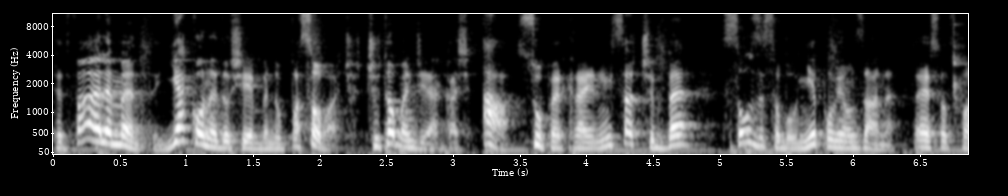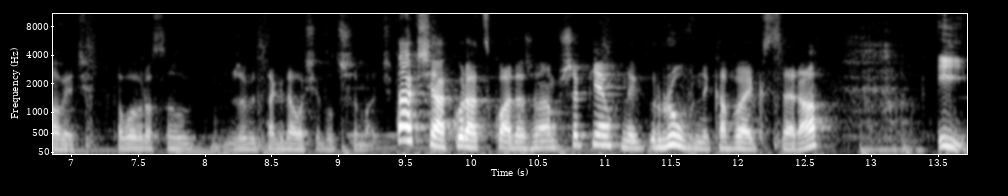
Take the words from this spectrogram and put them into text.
te dwa elementy, jak one do siebie będą pasować? Czy to będzie jakaś A, super krajenica, czy B, są ze sobą niepowiązane? To jest odpowiedź. To po prostu, żeby tak dało się to trzymać. Tak się akurat składa, że mam przepiękny, równy kawałek sera i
